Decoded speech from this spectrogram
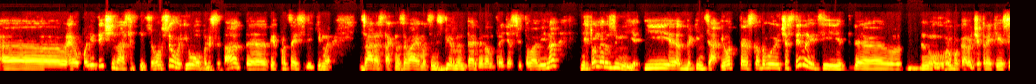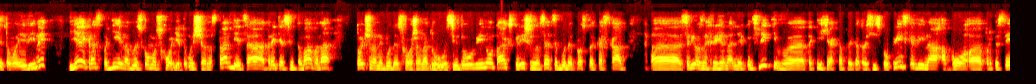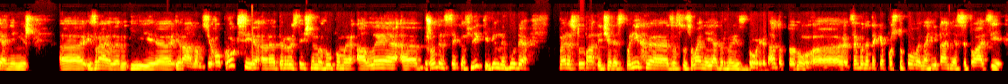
геополітичні наслідки цього всього і обриси та е, тих процесів, які ми зараз так називаємо цим збірним терміном Третя світова війна. Ніхто не розуміє і до кінця, і от складовою частиною цієї, ну грубо кажучи, третьої світової війни є якраз події на близькому сході, тому що насправді ця третя світова вона точно не буде схожа на другу світову війну. Так скоріше за все, це буде просто каскад е, серйозних регіональних конфліктів, е, таких як, наприклад, російсько-українська війна або е, протистояння між е, Ізраїлем і е, Іраном з його проксі е, терористичними групами, але жоден з цих конфліктів він не буде. Переступати через поріг застосування ядерної зброї, да, тобто, ну це буде таке поступове нагнітання ситуації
